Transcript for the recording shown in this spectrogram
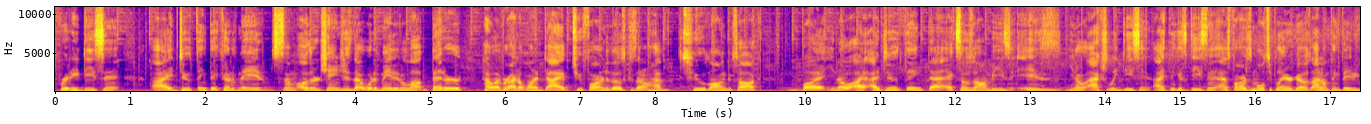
pretty decent. I do think they could have made some other changes that would have made it a lot better. However, I don't want to dive too far into those because I don't have too long to talk. But, you know, I, I do think that Exo Zombies is, you know, actually decent. I think it's decent. As far as multiplayer goes, I don't think they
